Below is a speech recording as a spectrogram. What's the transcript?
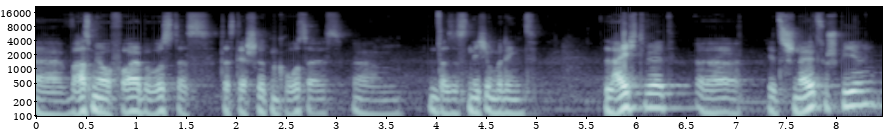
äh, war es mir auch vorher bewusst, dass, dass der Schritt ein großer ist. Ähm, und dass es nicht unbedingt leicht wird, äh, jetzt schnell zu spielen.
